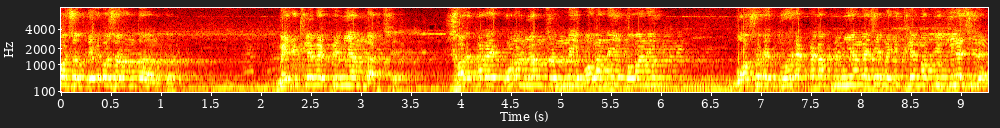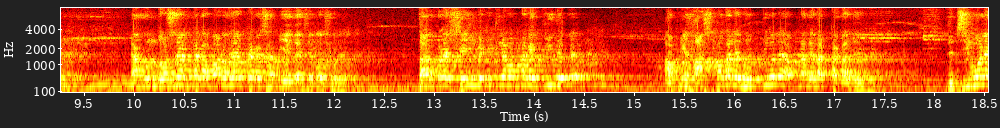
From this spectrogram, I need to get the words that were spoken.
বছর, দেড় বছর অন্তর অন্তর মেডিক্লেমের প্রিমিয়াম বাড়ছে। সরকারের কোনো নিয়ন্ত্রণ নেই, বলা নেই, কমা নেই। বছরে দু হাজার টাকা প্রিমিয়ামে যে মেডিক্লেম আপনি কিনেছিলেন। এখন দশ হাজার টাকা, বারো হাজার টাকা ছাপিয়ে গেছে বছরে। তারপরে সেই মেডিক্লেম আপনাকে কি দেবে? আপনি হাসপাতালে ভর্তি হলে আপনাকে তার টাকা দেবে। যে জীবনে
